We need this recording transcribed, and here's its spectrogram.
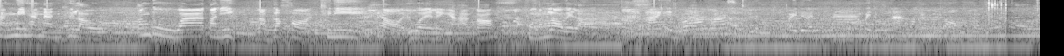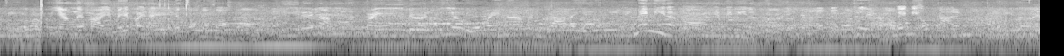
ทั้งนี้ทั้งนั้นคือเราต้องดูว่าตอนนี้หญิงรับละครที่นี่ต่อด้วยอะไรเงี้ยค่ะ ก็คงต้องรอเวลาอาเห็นว่าล่าสุดไปเดินห้างไปดูหนังกับพี่อ๋อมกับน้องจริงหรือเปล่ายังเลยค่ะยังไม่ได้ไปไหน ไม่มีโอกาสนี้เลย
